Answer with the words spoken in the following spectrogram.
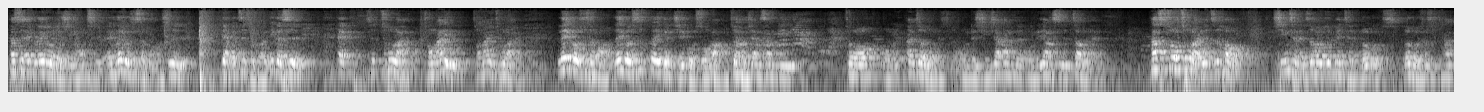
它是 eklego 的形容词。eklego 是什么？是两个字组合，一个是 act 是出来，从哪里从哪里出来？lego 是什么？lego 是对一个结果说话，就好像上帝。说我们按照我们我们的形象，按照我们的样式造人。他说出来了之后，形成了之后就变成 logos。logos 就是他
